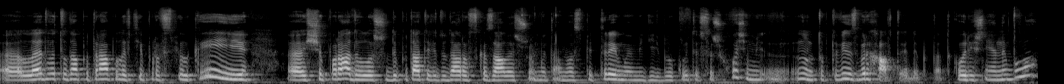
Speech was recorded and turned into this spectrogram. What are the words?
Е, Ледве туди потрапили в ті профспілки, і е, що порадувало, що депутати від удару сказали, що ми там вас підтримуємо, ідіть, блокуйте все, що хочемо. Ну, тобто він збрехав той депутат. Такого рішення не було.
